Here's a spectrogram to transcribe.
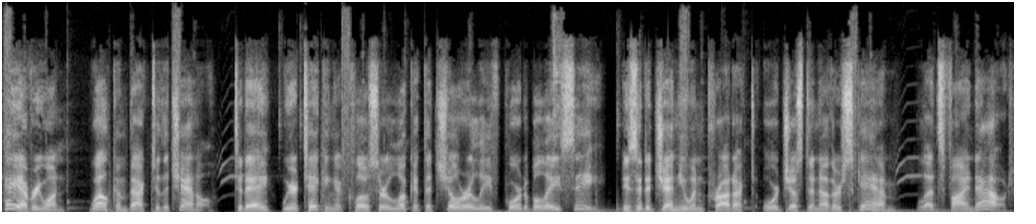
Hey everyone, welcome back to the channel. Today, we're taking a closer look at the ChillReleaf Portable AC. Is it a genuine product or just another scam? Let's find out.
